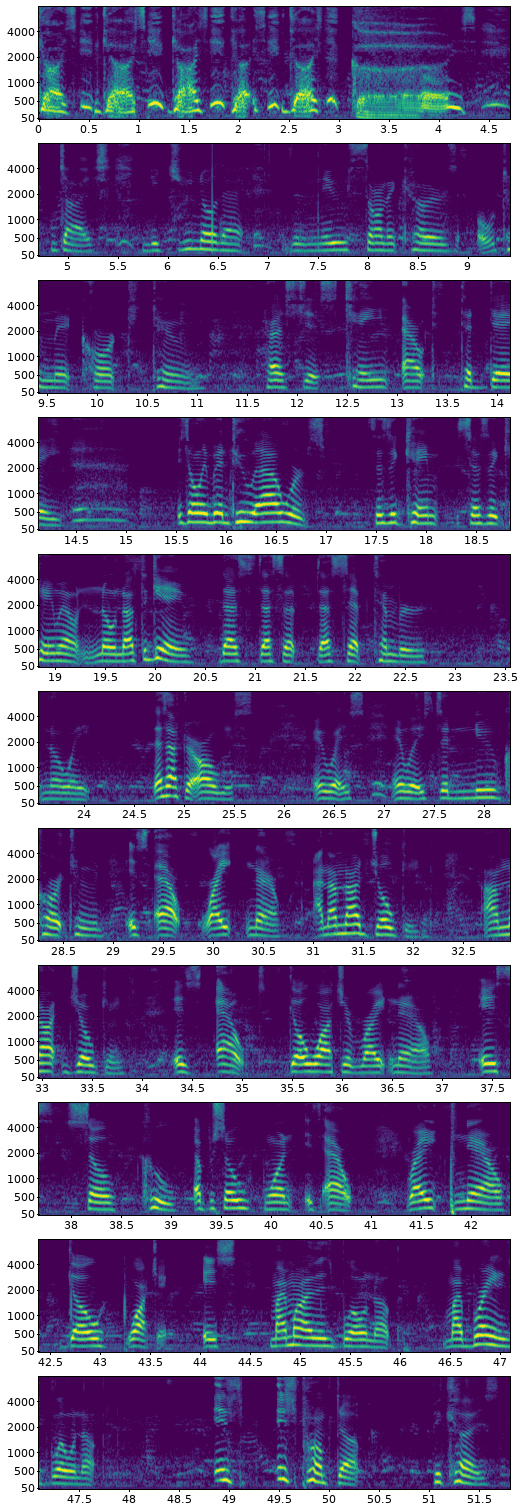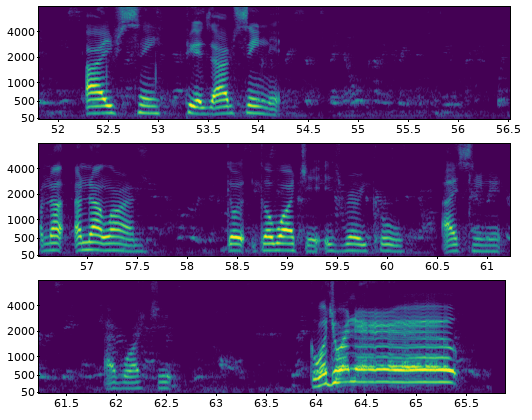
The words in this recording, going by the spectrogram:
Guys, guys, guys, guys, guys, guys, guys, did you know that the new Sonic Colors Ultimate cartoon has just came out today? It's only been two hours since it came since it came out. No, not the game. That's that's that's September. No wait, that's after August. Anyways, anyways, the new cartoon is out right now. And I'm not joking. I'm not joking. It's out. Go watch it right now. It's so cool. Episode 1 is out. Right now. Go watch it. It's my mind is blown up. My brain is blowing up. It's it's pumped up because I've seen because I've seen it. I'm not I'm not lying. Go go watch it. It's very cool. I've seen it. I've watched it. Go watch it right now.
